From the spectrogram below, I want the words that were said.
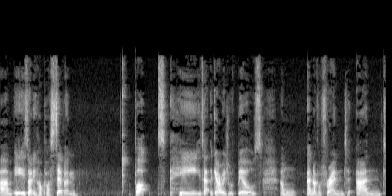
Um, it is only half past seven, but he is at the garage with Bills and another friend, and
